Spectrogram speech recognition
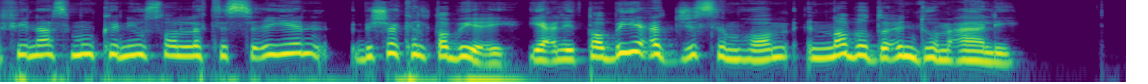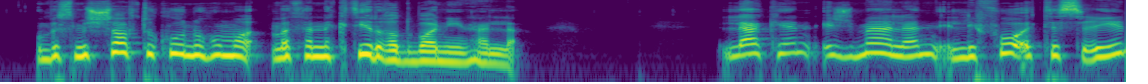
في ناس ممكن يوصل ل 90 بشكل طبيعي. يعني طبيعة جسمهم النبض عندهم عالي. وبس مش شرط يكونوا هم مثلا كتير غضبانين هلأ. لكن اجمالا اللي فوق التسعين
